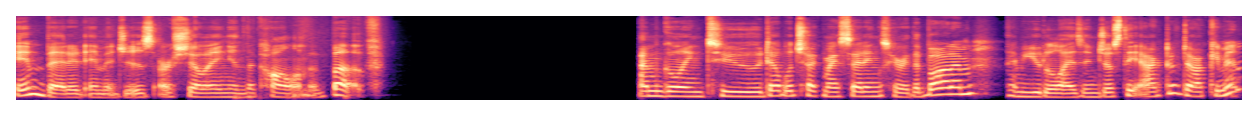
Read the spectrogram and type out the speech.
embedded images are showing in the column above. I'm going to double check my settings here at the bottom. I'm utilizing just the active document.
